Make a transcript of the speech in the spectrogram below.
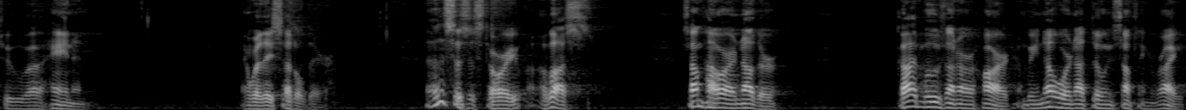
to uh, Hanan, and where they settled there. Now, this is a story of us. Somehow or another, God moves on our heart, and we know we're not doing something right.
